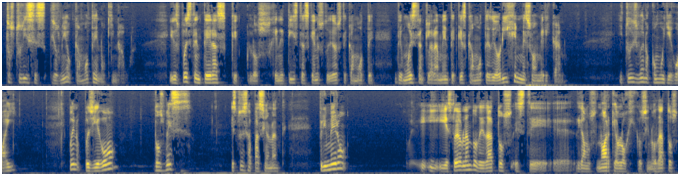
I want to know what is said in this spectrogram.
Entonces tú dices, Dios mío, camote en Okinawa. Y después te enteras que los genetistas que han estudiado este camote demuestran claramente que es camote de origen mesoamericano. Y tú dices, bueno, ¿cómo llegó ahí? Bueno, pues llegó dos veces. Esto es apasionante. Primero, y, estoy hablando de datos, este, eh, digamos, no arqueológicos, sino datos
